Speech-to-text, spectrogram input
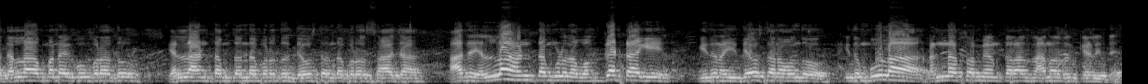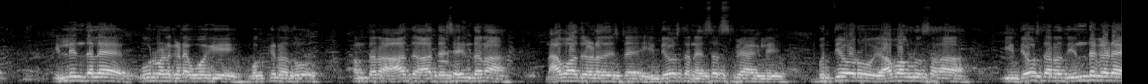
ಅದೆಲ್ಲ ಮನೆಗೂ ಬರೋದು, ಎಲ್ಲ ಅಣ್ಣ ತಮ್ಮ ತಂದ ಬರೋದು, ದೇವಸ್ಥಾನದ ಬರೋದು ಸಹಜ. ಆದರೆ ಎಲ್ಲ ಅಣ್ಣ ತಮ್ಮಗಳು ನಾವು ಒಗ್ಗಟ್ಟಾಗಿ ಇದನ್ನು ಈ ದೇವಸ್ಥಾನ ಒಂದು, ಇದು ಮೂಲ ರಂಗನಾಥ ಸ್ವಾಮಿ ಅಂತಾರ ನಾನು ಅದನ್ನು ಕೇಳಿದ್ದೆ. ಇಲ್ಲಿಂದಲೇ ಊರೊಳಗಡೆ ಹೋಗಿ ಒಕ್ಕಿರೋದು ಅಂತಾರ. ಆದ, ಆ ದೆಸೆಯಿಂದನ ನಾವಾದರೂ ಹೇಳೋದಿಷ್ಟೇ, ಈ ದೇವಸ್ಥಾನ ಯಶಸ್ವಿ ಆಗಲಿ. ಬುದ್ಧಿಯವರು ಯಾವಾಗಲೂ ಸಹ ಈ ದೇವಸ್ಥಾನದ ಹಿಂದಗಡೆ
